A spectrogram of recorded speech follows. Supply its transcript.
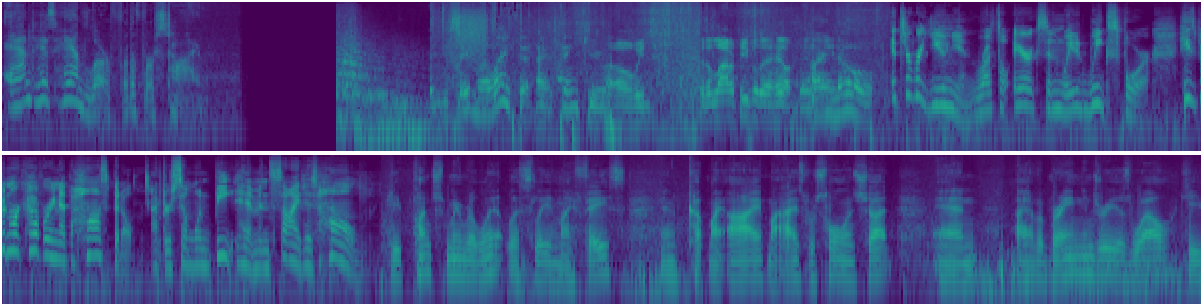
and his handler for the first time saved my life that night. Thank you. Oh, we there's a lot of people that helped. That I night. know. It's a reunion Russell Erickson waited weeks for. He's been recovering at the hospital after someone beat him inside his home. He punched me relentlessly in my face and cut my eye. My eyes were swollen shut and I have a brain injury as well. He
